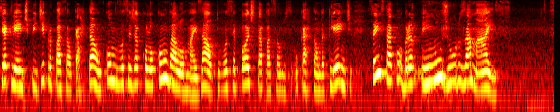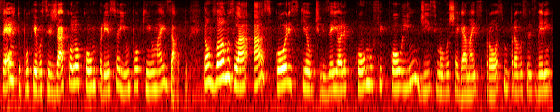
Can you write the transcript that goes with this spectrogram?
se a cliente pedir para passar o cartão, como você já colocou um valor mais alto, você pode estar passando o cartão da cliente sem estar cobrando nenhum juros a mais, certo? Porque você já colocou um preço aí um pouquinho mais alto. Então vamos lá as cores que eu utilizei. Olha como ficou lindíssimo. Eu vou chegar mais próximo para vocês verem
